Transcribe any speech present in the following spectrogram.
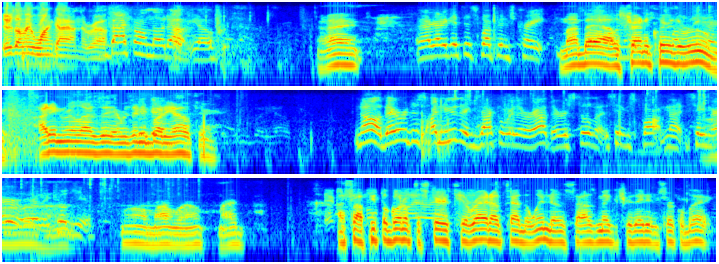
There's only one guy on the I'm roof. back on loadout, yo. Uh, Alright. And I gotta get this weapons crate. My bad. I was trying to clear the room. I didn't realize that there was anybody out there. No, they were just. I knew exactly where they were at. They were still in that same spot in that same area where they killed you. Oh my well, I I saw people going up the stairs to the right outside the window, so I was making sure they didn't circle back.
